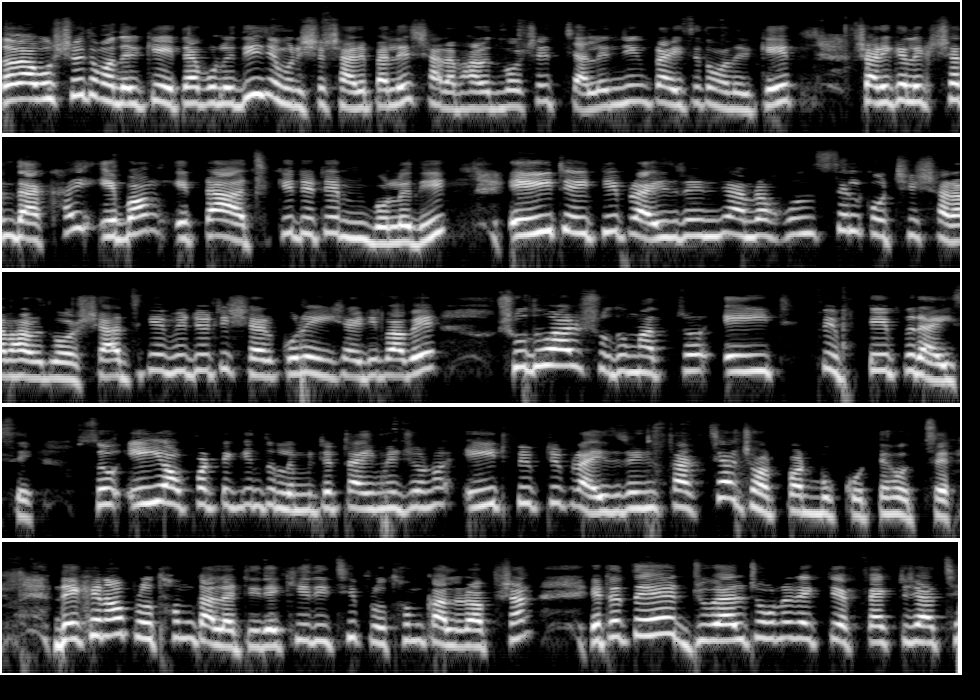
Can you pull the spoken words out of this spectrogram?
তবে অবশ্যই তোমাদেরকে এটা বলে দিই যে মনীষা শাড়ি প্যালেস সারা ভারতবর্ষের চ্যালেঞ্জিং প্রাইসে তোমাদেরকে শাড়ি কালেকশন দেখাই, এবং এটা আজকে ডেটে আমি বলে দিই এইট এইটি প্রাইস রেঞ্জে আমরা হোলসেল করছি সারা ভারতবর্ষে। আজকে ভিডিওটি শেয়ার করে এই শাড়িটি পাবে শুধু আর শুধুমাত্র এইট ফিফটি প্রাইসে সো এই অফারটা কিন্তু লিমিটেড টাইমের জন্য এইট ফিফটি প্রাইস রেঞ্জ থাকছে আর ঝটপট বুক করতে হচ্ছে। দেখে নাও প্রথম কালারটি দেখিয়ে দিচ্ছি প্রথম কালার অপশন এটাতে ডুয়াল টোনের একটি এফেক্ট যাচ্ছে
